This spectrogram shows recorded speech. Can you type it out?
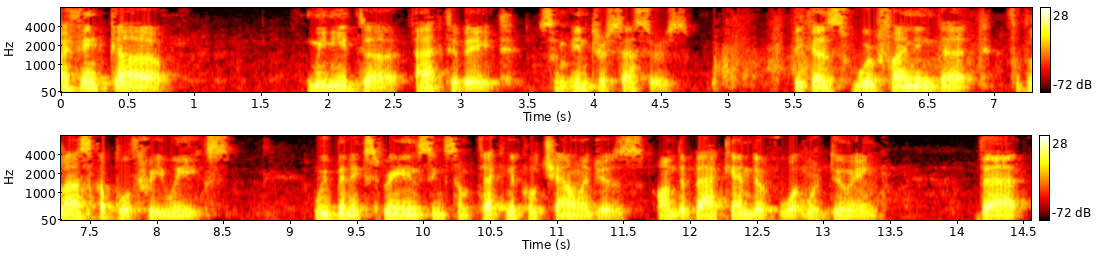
I think uh, we need to activate some intercessors because we're finding that for the last couple of three weeks, we've been experiencing some technical challenges on the back end of what we're doing that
